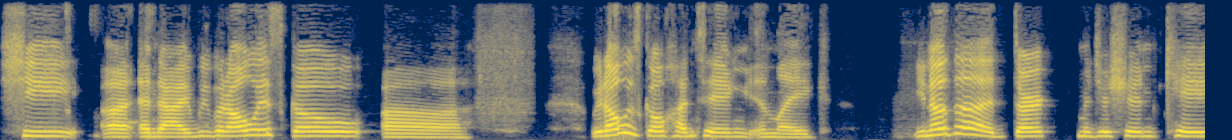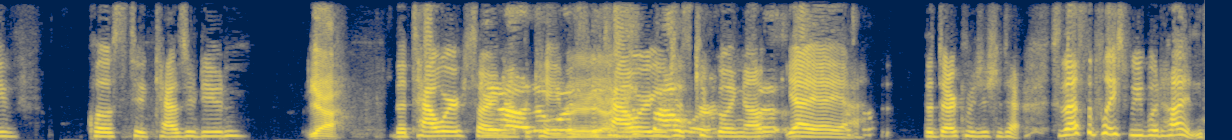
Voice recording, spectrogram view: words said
she uh, and I, we would always go. Uh, we'd always go hunting in like, you know, the dark magician cave close to Kazordoon, yeah, the tower. Sorry, Yeah, not the the cave. one- It's Yeah, the yeah, yeah. tower. You just keep going up. Yeah, yeah, yeah. The dark magician tower. So that's the place we would hunt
